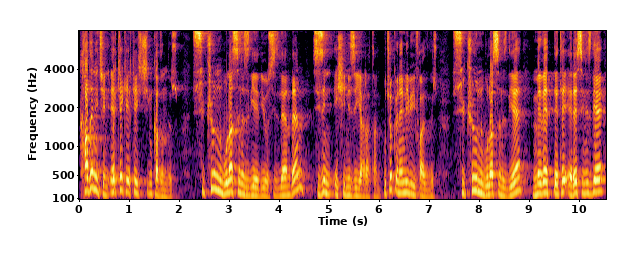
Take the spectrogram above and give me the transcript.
Kadın için, erkek erkek için kadındır. Sükun bulasınız diye diyor sizlerden sizin eşinizi yaratan. Bu çok önemli bir ifadedir. Sükun bulasınız diye, meveddete eresiniz diye,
